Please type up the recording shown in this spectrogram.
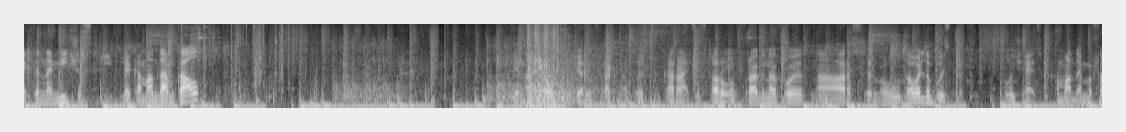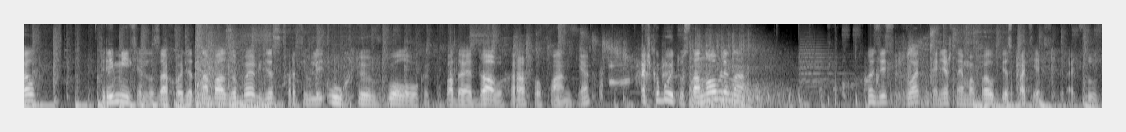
экономический для команды Амкал. Финарио. Первый фраг находится на Карате, второй фраг находит на Арсе. Ну, довольно быстро получается. Команда МФЛ стремительно заходит на базу Б, где сопротивление... Ух ты, в голову как попадает. Да, вы хорошо, фанки. Качка будет установлена. Но здесь желательно, конечно, МФЛ без потерь сыграть. Зузу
